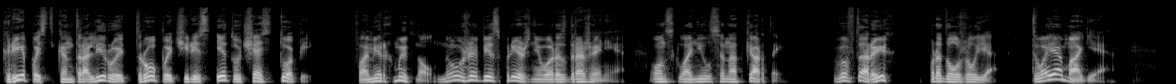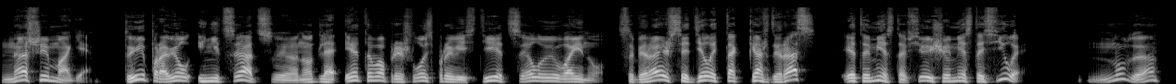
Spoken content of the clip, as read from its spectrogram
Крепость контролирует тропы через эту часть топий. Фамир хмыкнул, но уже без прежнего раздражения. Он склонился над картой. Во-вторых, продолжил я, твоя магия. Наша магия. Ты провел инициацию, но для этого пришлось провести целую войну. Собираешься делать так каждый раз? Это место все еще место силы? Ну да,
